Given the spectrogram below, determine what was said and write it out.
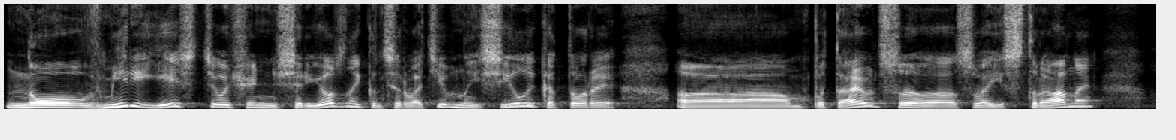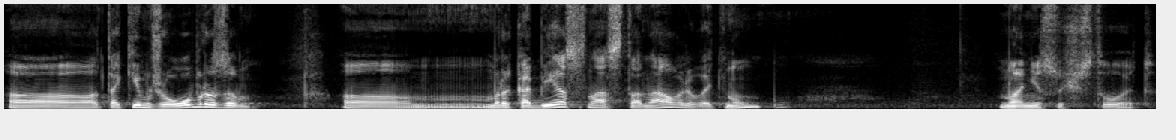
Но в мире есть очень серьезные консервативные силы, которые э, пытаются свои страны э, таким же образом э, мракобесно останавливать. Ну, но они существуют.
